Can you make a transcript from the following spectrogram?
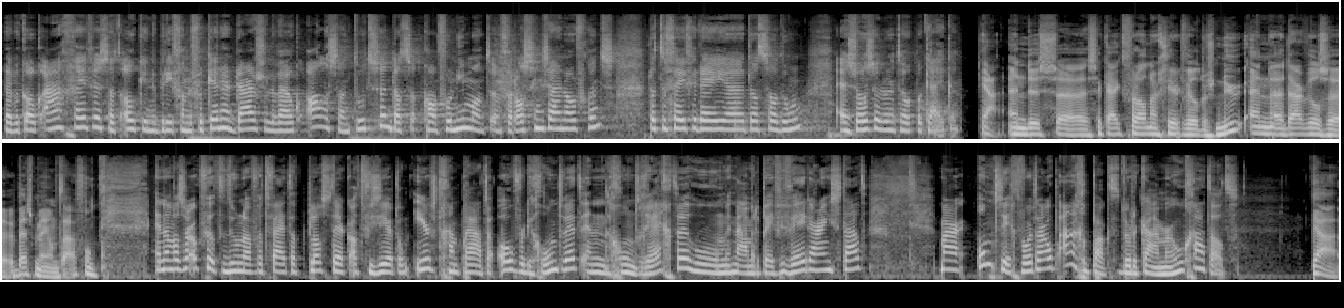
Dat heb ik ook aangegeven, staat ook in de brief van de verkenner. Daar zullen wij ook alles aan toetsen. Dat kan voor niemand een verrassing zijn overigens, dat de VVD uh, dat zal doen. En zo zullen we het ook bekijken. Ja, en dus uh, ze kijkt vooral naar Geert Wilders nu. En uh, daar wil ze best mee om tafel. En dan was er ook veel te doen over het feit dat Plasterk adviseert om eerst te gaan praten over die grondwet en grondrechten. Hoe met name de PVV daarin staat. Maar omzicht wordt daarop aangepakt door de Kamer. Hoe gaat dat? Ja,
